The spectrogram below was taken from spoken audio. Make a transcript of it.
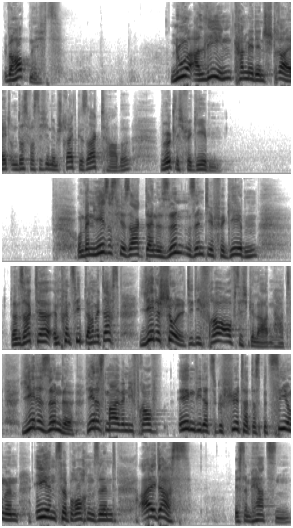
Überhaupt nichts. Nur Aline kann mir den Streit und das, was ich in dem Streit gesagt habe, wirklich vergeben. Und wenn Jesus hier sagt, deine Sünden sind dir vergeben, dann sagt er im Prinzip damit das. Jede Schuld, die die Frau auf sich geladen hat, jede Sünde, jedes Mal, wenn die Frau irgendwie dazu geführt hat, dass Beziehungen, Ehen zerbrochen sind, all das ist im Herzen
